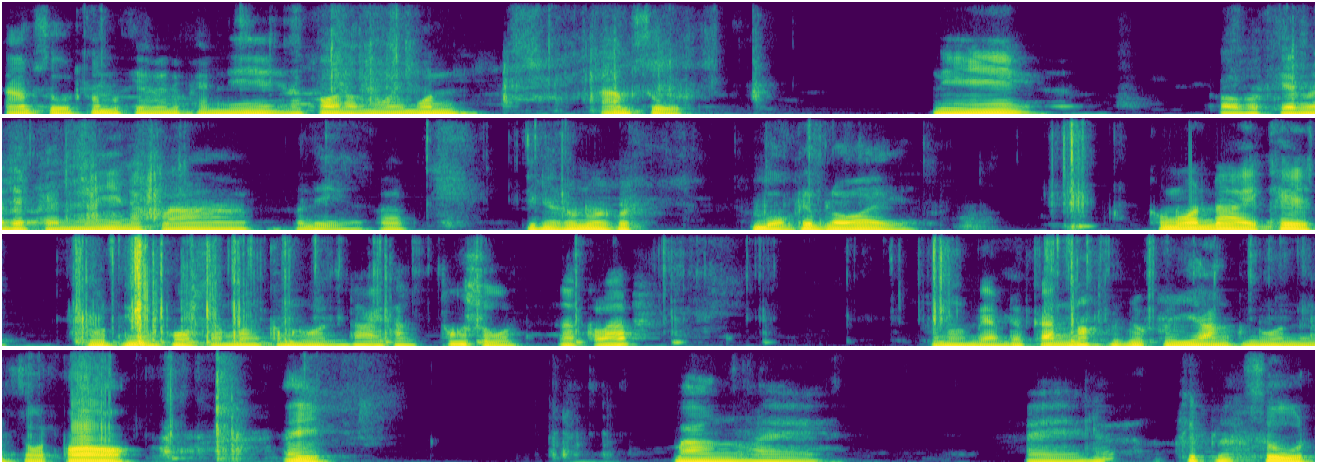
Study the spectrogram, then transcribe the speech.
สามสูตรก็มาเขียนไว้ในแผ่นนี้ แล้วก็หลักหน่วยบนตามสูตร นี้ ก็มาเขียนไว้ในแผ่นนี้นะครับนั่นเองครับที่การคำนวณก็บอกเรียบร้อยคำนวณได้แค่สูตรนี้ก็สามารถคำนวณได้ทั้งทุกสูตรนะครับคำนวณแบบเดียวกันเนาะยกตัวอย่างคำนวณหนึ่งสูตรพอไอ บางไอ้ไอ้คลิปสูตร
